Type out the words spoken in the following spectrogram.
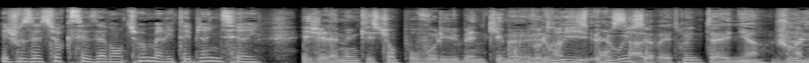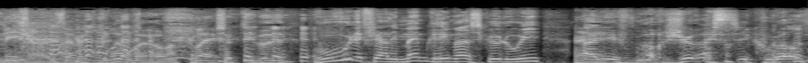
et je vous assure que ses aventures méritaient bien une série. Et j'ai la même question pour vous Olivier Benkemoun, Euh, votre Louis, indispensable. Louis, ça va être une teigne. Hein. Je vous Ah, le dis, ça va être une horreur. hein, Ouais. ce petit bonhomme. Vous voulez faire les mêmes grimaces que Louis Allez voir Jurassic World,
